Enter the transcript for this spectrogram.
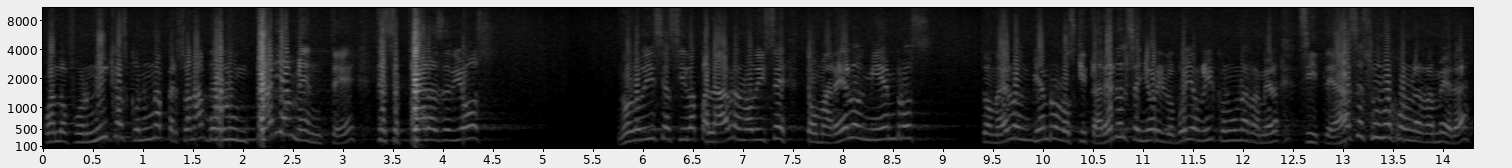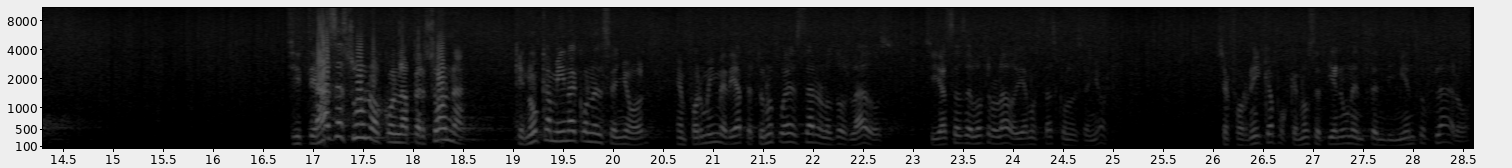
Cuando fornicas con una persona voluntariamente, te separas de Dios. No lo dice así la palabra, no dice, tomaré los miembros, tomaré los miembros, los quitaré del Señor y los voy a unir con una ramera. Si te haces uno con la ramera, si te haces uno con la persona que no camina con el Señor, en forma inmediata, tú no puedes estar en los dos lados. Si ya estás del otro lado, ya no estás con el Señor. Se fornica porque no se tiene un entendimiento claro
